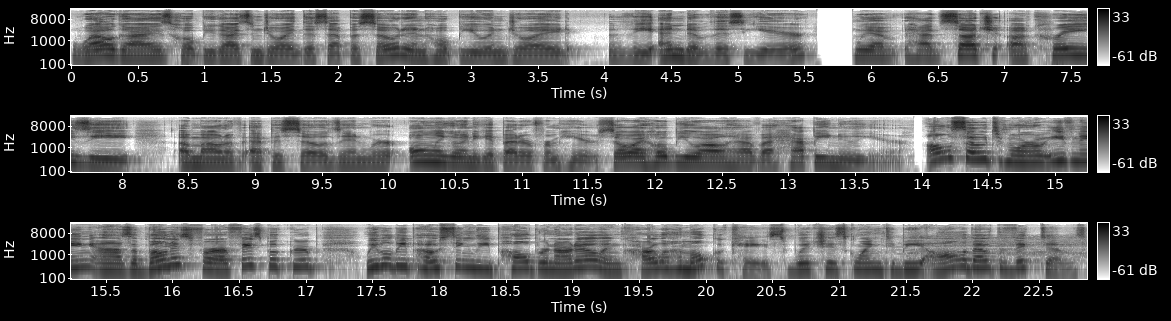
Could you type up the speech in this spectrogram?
Well, guys, hope you guys enjoyed this episode and hope you enjoyed the end of this year. We have had such a crazy amount of episodes, and we're only going to get better from here. So I hope you all have a happy new year. Also, tomorrow evening, as a bonus for our Facebook group, we will be posting the Paul Bernardo and Karla Homolka case, which is going to be all about the victims.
